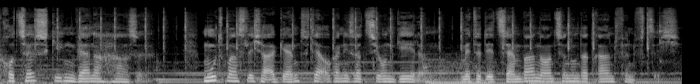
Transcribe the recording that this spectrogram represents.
Prozess gegen Werner Hase, mutmaßlicher Agent der Organisation Gehlen, Mitte Dezember 1953.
